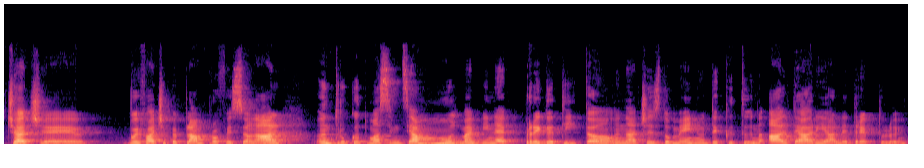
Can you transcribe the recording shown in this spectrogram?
ceea ce voi face pe plan profesional întrucât mă simțeam mult mai bine pregătită în acest domeniu decât în alte arii ale dreptului.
